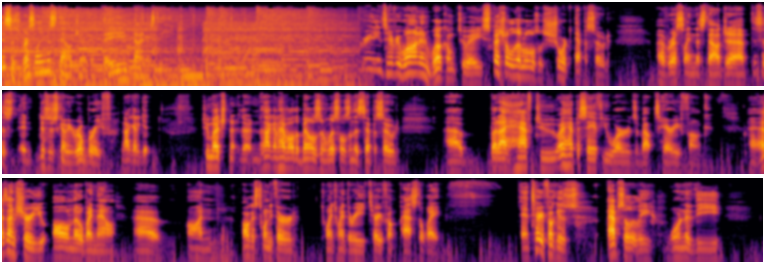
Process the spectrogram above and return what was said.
This is Wrestling Nostalgia with Dave Dynasty. Greetings, everyone, and welcome to a special little short episode of Wrestling Nostalgia. This is this is going to be real brief. Not going to get too much. Not going to have all the bells and whistles in this episode. Uh, but I have to I have to say a few words about Terry Funk. Uh, as I'm sure you all know by now, uh, on August 23rd, 2023, Terry Funk passed away. And Terry Funk is absolutely one of the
